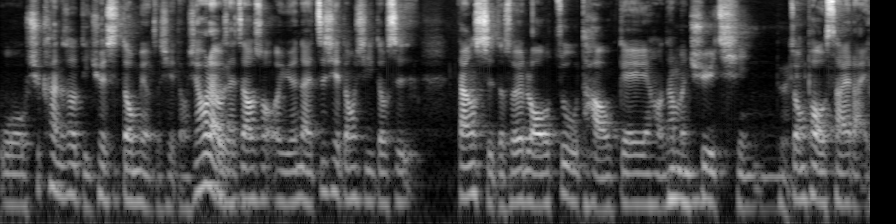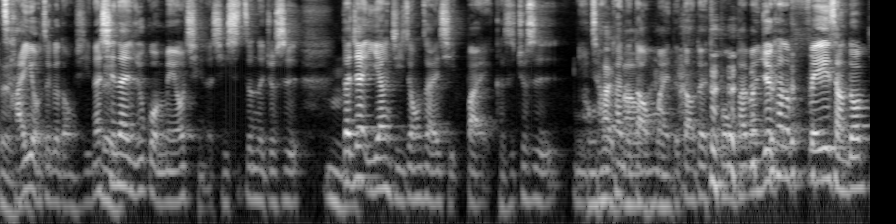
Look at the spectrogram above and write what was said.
我去看的时候，的确是都没有这些东西。后来我才知道说，哦，原来这些东西都是当时的所谓楼主讨给哈，他们去请中破塞来才有这个东西。那现在如果没有请了，其实真的就是大家一样集中在一起拜，可是就是你常看得到、买得到，对，澎湃包，你就会看到非常多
